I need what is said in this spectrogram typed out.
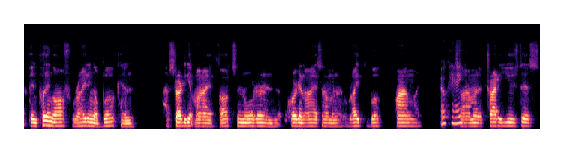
i've been putting off writing a book and I've started to get my thoughts in order and organized. And I'm going to write the book finally. Okay. So I'm going to try to use this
